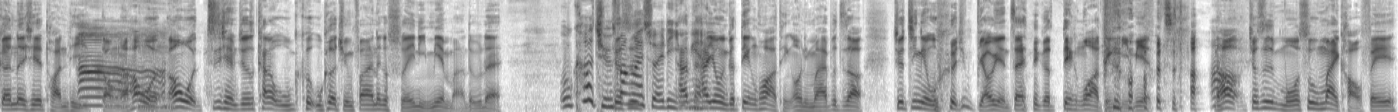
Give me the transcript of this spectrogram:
跟那些团体懂，然后我，然后我之前就是看到吴克吴克群放在那个水里面嘛，对不对？吴克群放在水里面，他他用一个电话亭哦，你们还不知道？就今年吴克群表演在那个电话亭里面，不知道。然后就是魔术麦考菲，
